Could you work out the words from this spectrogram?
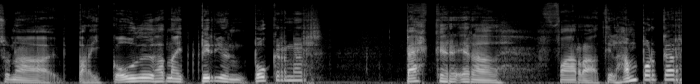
svona bara í góðu þarna í byrjun bókarinnar. Becker er að fara til Hamburgar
